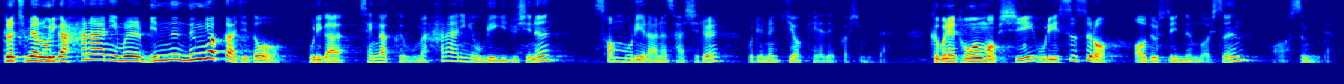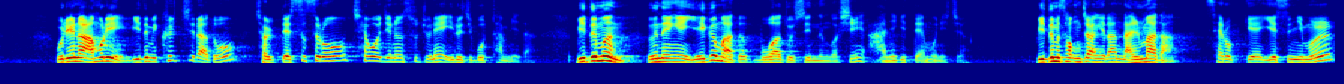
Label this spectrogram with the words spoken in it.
그렇지만 우리가 하나님을 믿는 능력까지도 우리가 생각해 보면 하나님이 우리에게 주시는 선물이라는 사실을 우리는 기억해야 될 것입니다. 그분의 도움 없이 우리 스스로 얻을 수 있는 것은 없습니다. 우리는 아무리 믿음이 클지라도 절대 스스로 채워지는 수준에 이르지 못합니다. 믿음은 은행에 예금하듯 모아둘 수 있는 것이 아니기 때문이죠. 믿음 성장이란 날마다 새롭게 예수님을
